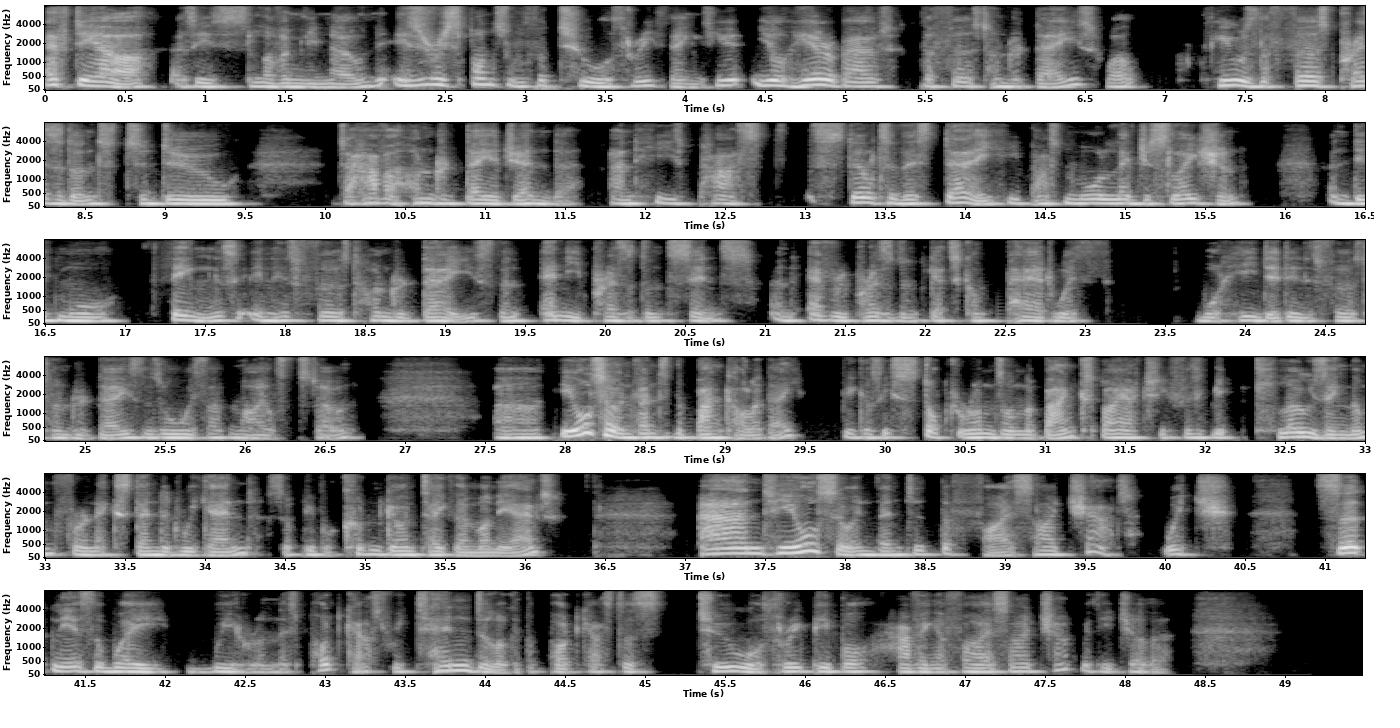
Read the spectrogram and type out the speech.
FDR, as he's lovingly known, is responsible for two or three things. You, will hear about the first 100 days. Well, he was the first president to do to have a 100 day agenda and he's passed still to this day he passed more legislation and did more things in his first 100 days than any president since. And every president gets compared with what he did in his first 100 days. There's always that milestone. Uh, he also invented the bank holiday because he stopped runs on the banks by actually physically closing them for an extended weekend so people couldn't go and take their money out. And he also invented the fireside chat, which certainly is the way we run this podcast. We tend to look at the podcast as two or three people having a fireside chat with each other.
